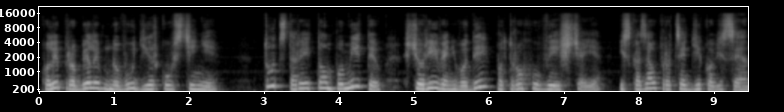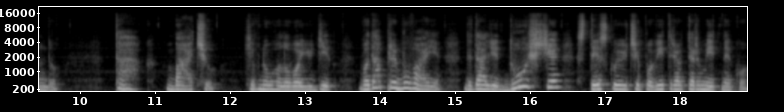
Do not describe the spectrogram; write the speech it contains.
коли пробили б нову дірку в стіні. Тут старий Том помітив, що рівень води потроху вищає, і сказав про це Дікові Сенду. Так, бачу, кивнув головою Дік. Вода прибуває, дедалі дужче, стискуючи повітря в термітнику.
